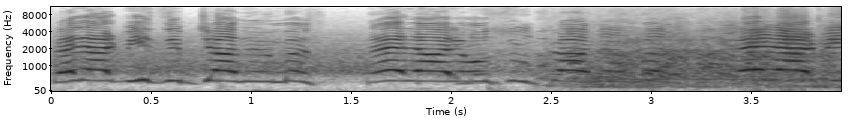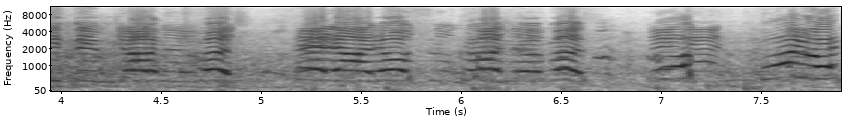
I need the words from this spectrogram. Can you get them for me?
Fener bizim canımız. Helal olsun kanımız. Fener bizim canımız. Helal olsun kanımız. Fener. Var var.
